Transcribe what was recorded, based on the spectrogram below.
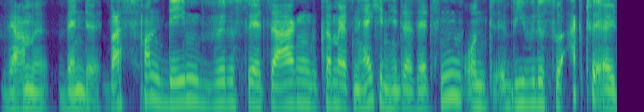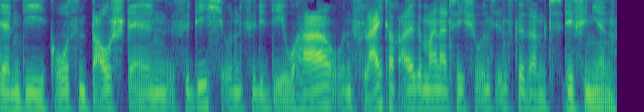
Wärmewende. Was von dem würdest du jetzt sagen, können wir jetzt ein Härchen hintersetzen? Und wie würdest du aktuell denn die großen Baustellen für dich und für die DUH und vielleicht auch allgemein natürlich für uns insgesamt definieren?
